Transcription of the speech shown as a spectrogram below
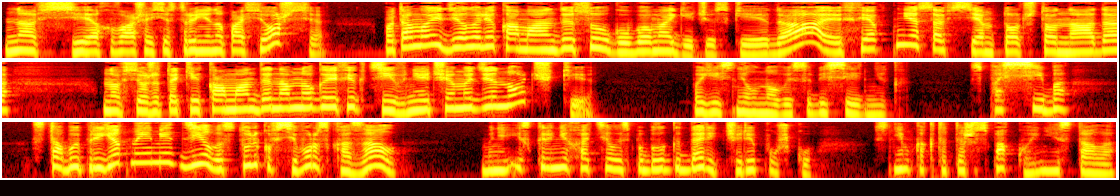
«На всех вашей сестры не напасешься?» Потому и делали команды сугубо магические. Да, эффект не совсем тот, что надо, но все же такие команды намного эффективнее, чем одиночки», — пояснил новый собеседник. «Спасибо. С тобой приятно иметь дело, столько всего рассказал». Мне искренне хотелось поблагодарить черепушку. С ним как-то даже спокойнее стало.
